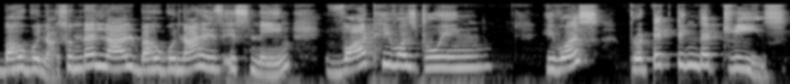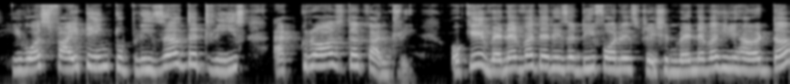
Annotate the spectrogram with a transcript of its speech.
Bahuguna. Sundar Lal Bahuguna is his name. What he was doing, he was protecting the trees. He was fighting to preserve the trees across the country. Okay, whenever there is a deforestation, whenever he heard the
